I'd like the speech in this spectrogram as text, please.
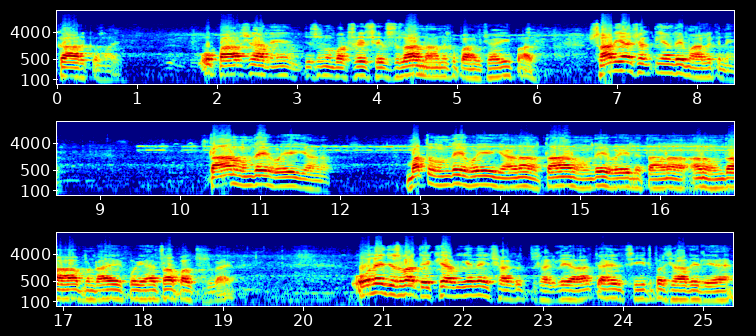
ਕਾਰ ਕਮਾਈ ਉਹ ਪਾਤਸ਼ਾਹ ਨੇ ਜਿਸ ਨੂੰ ਬਖਸ਼ੇ ਸਿਰ ਸਲਾਹ ਨਾਨਕ ਪਾਤਸ਼ਾਹੀ ਪਾਤ ਸਾਰੀਆਂ ਸ਼ਕਤੀਆਂ ਦੇ ਮਾਲਕ ਨੇ। ਤਾਣ ਹੁੰਦੇ ਹੋਏ ਜਾਣਾ। ਮਤ ਹੁੰਦੇ ਹੋਏ ਜਾਣਾ, ਤਾਣ ਹੁੰਦੇ ਹੋਏ ਨਿਤਾਣਾ। ਅਣ ਹੁੰਦਾ ਆਪ ਬੰਡਾਏ ਕੋਈ ਐਸਾ ਭਗਤ ਸੁਦਾਏ ਉਹਨੇ ਜਿਸ ਵਾਰ ਦੇਖਿਆ ਵੀ ਇਹਨੇ ਛਕ ਛਕ ਲਿਆ, ਚਾਹੇ ਸੀਤ ਪ੍ਰਸ਼ਾਦੇ ਲਿਆ।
